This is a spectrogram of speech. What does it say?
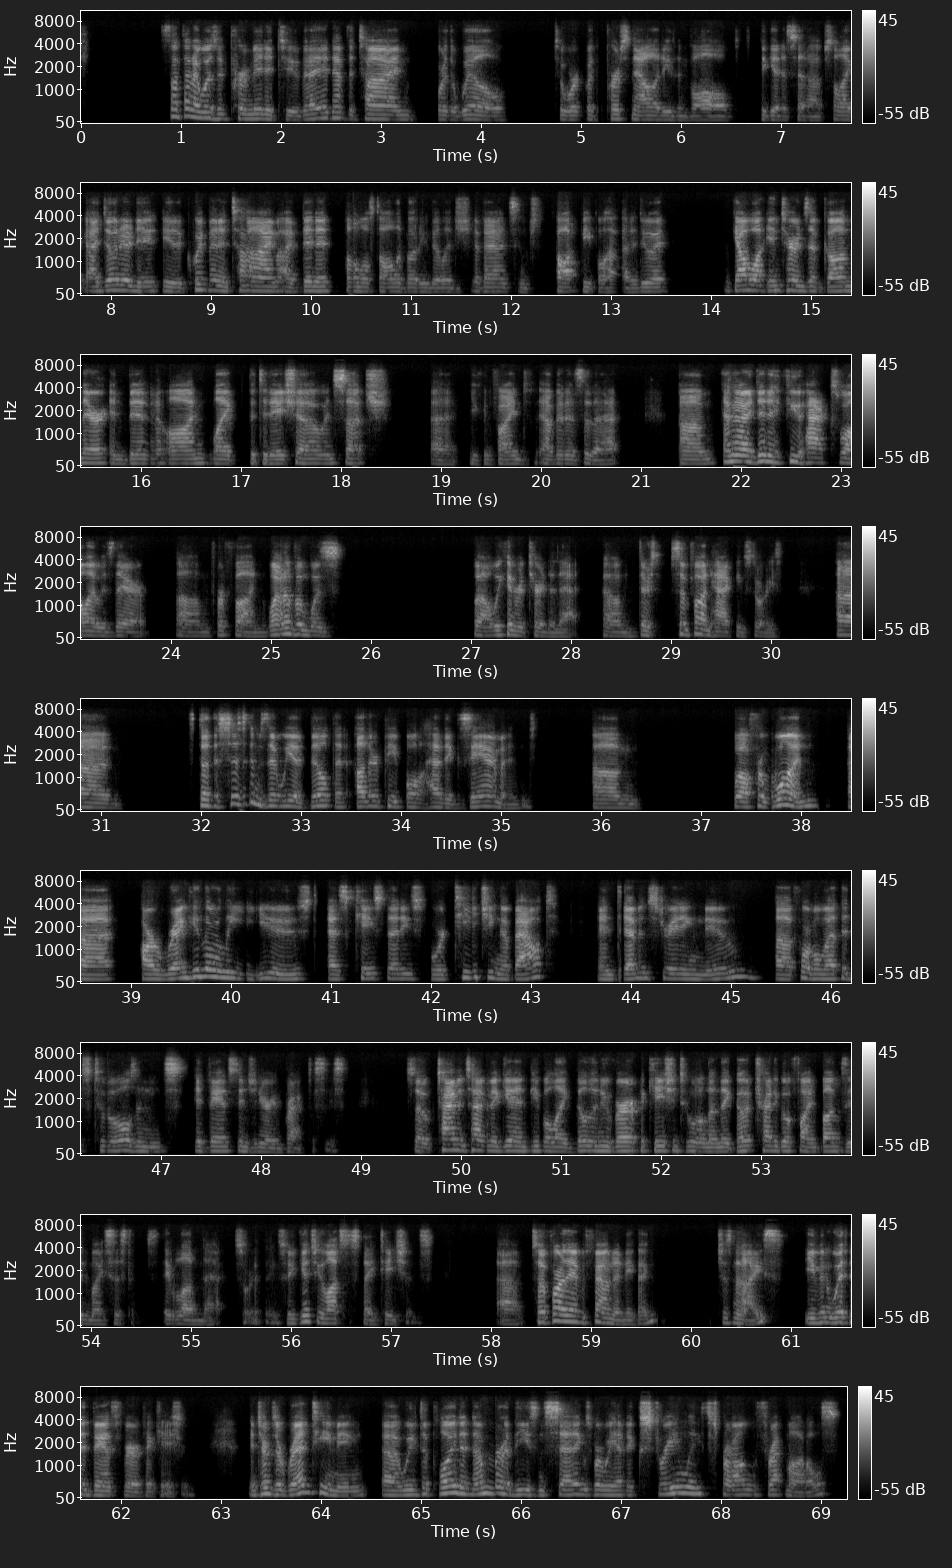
it's not that I wasn't permitted to, but I didn't have the time or the will to work with personalities involved to get it set up. So like I donated equipment and time. I've been at almost all the voting village events and taught people how to do it. Galois interns have gone there and been on like the Today Show and such. Uh, you can find evidence of that. Um, and then I did a few hacks while I was there um, for fun. One of them was, well, we can return to that. Um, there's some fun hacking stories. Uh, so the systems that we have built that other people have examined um, well, for one, uh, are regularly used as case studies for teaching about and demonstrating new uh, formal methods, tools, and advanced engineering practices. So time and time again, people like build a new verification tool and then they go try to go find bugs in my systems. They love that sort of thing. So it gets you lots of citations. Uh, so far, they haven't found anything, which is nice, even with advanced verification. In terms of red teaming, uh, we've deployed a number of these in settings where we have extremely strong threat models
